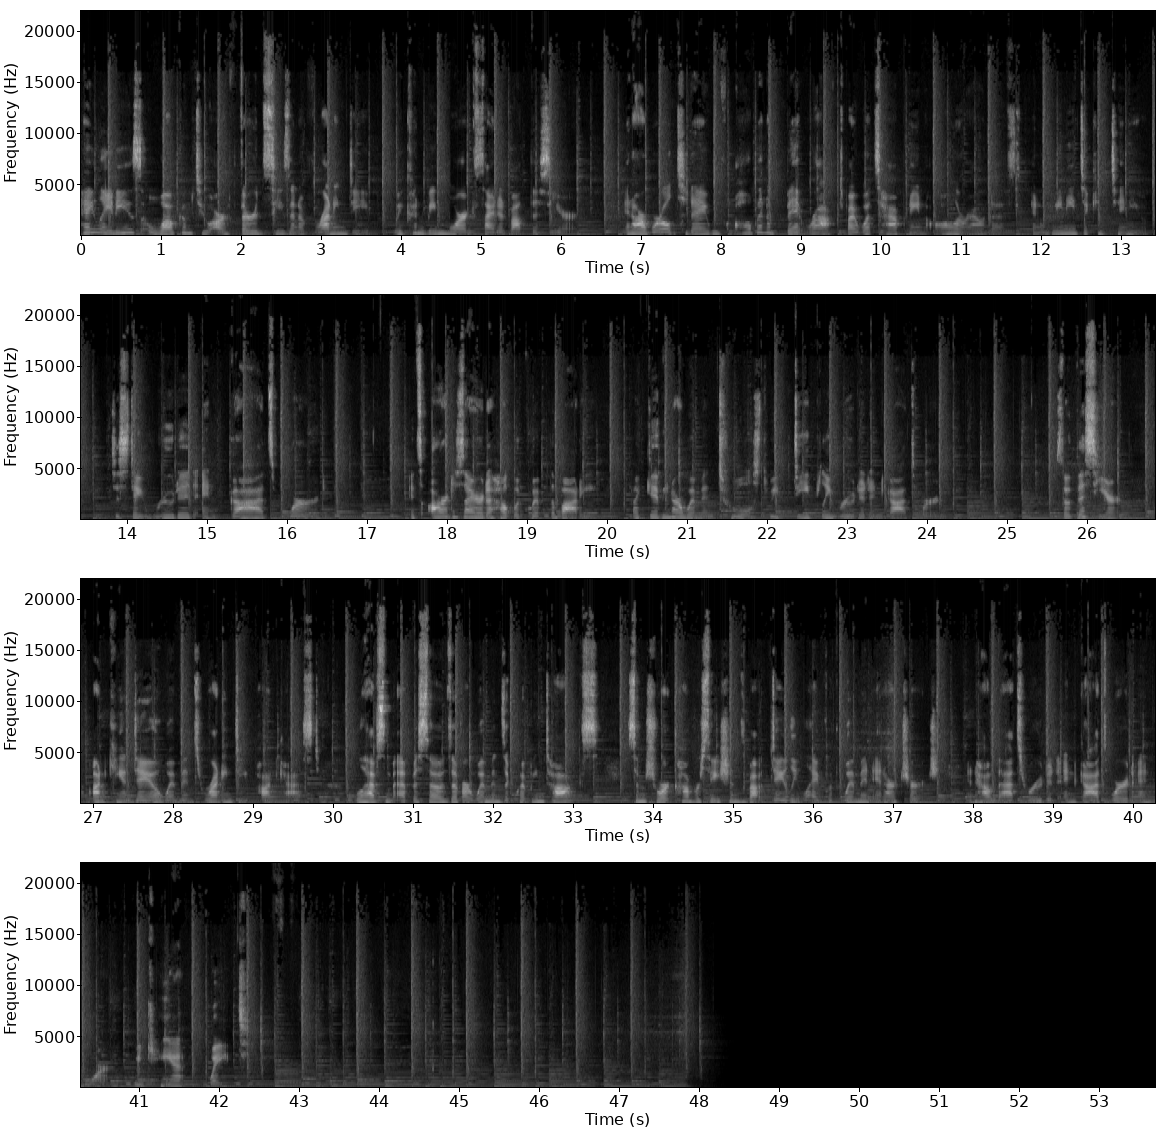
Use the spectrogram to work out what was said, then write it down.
Hey, ladies, welcome to our third season of Running Deep. We couldn't be more excited about this year. In our world today, we've all been a bit rocked by what's happening all around us, and we need to continue to stay rooted in God's Word. It's our desire to help equip the body by giving our women tools to be deeply rooted in God's Word. So this year, on Candeo Women's Running Deep podcast, we'll have some episodes of our women's equipping talks, some short conversations about daily life with women in our church and how that's rooted in God's Word and more. We can't wait.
